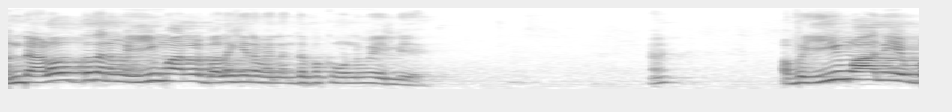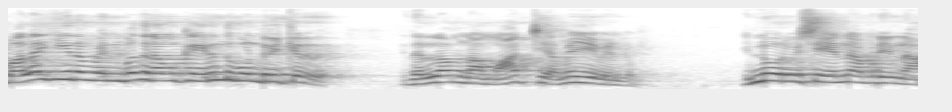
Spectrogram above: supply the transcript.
அந்த அளவுக்கு தான் நம்ம ஈமானில் பலகீனம் என்ன? இந்த பக்கம் ஒன்றுமே இல்லையே. அப்போ ஈமானிய பலகீனம் என்பது நமக்கு இருந்து கொண்டிருக்கிறது. இதெல்லாம் நாம் மாற்றி அமைய வேண்டும். இன்னொரு விஷயம் என்ன அப்படின்னா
